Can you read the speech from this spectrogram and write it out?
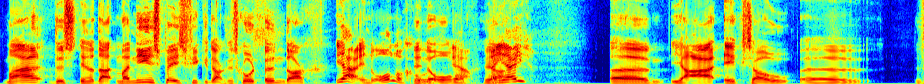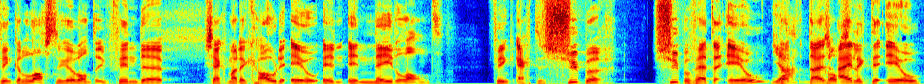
Maar, dus inderdaad, maar niet een specifieke dag. Dus gewoon een dag. Ja, in de oorlog. gewoon. In de oorlog, ja. En jij? Ehm, ja, ik zou... dat vind ik een lastige, want ik vind de zeg maar de gouden eeuw in, in Nederland, vind ik echt een super, super vette eeuw. Ja, dat, dat is klopt. eigenlijk de eeuw,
